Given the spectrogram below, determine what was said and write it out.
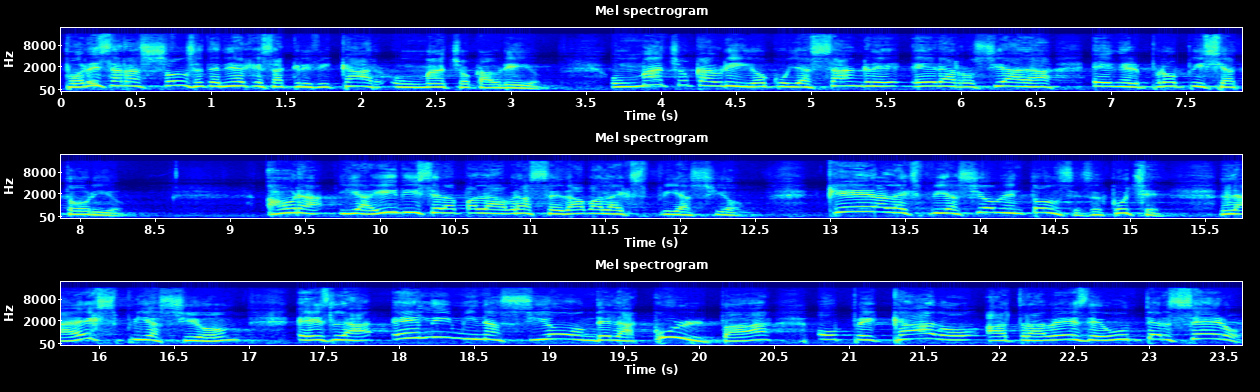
Por esa razón se tenía que sacrificar un macho cabrío. Un macho cabrío cuya sangre era rociada en el propiciatorio. Ahora, y ahí dice la palabra, se daba la expiación. ¿Qué era la expiación entonces? Escuche, la expiación es la eliminación de la culpa o pecado a través de un tercero.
